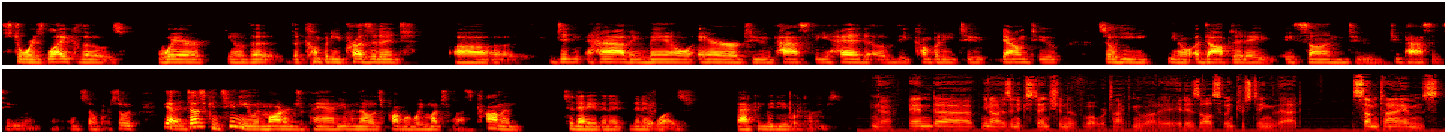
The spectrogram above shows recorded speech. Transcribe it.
stories like those where, you know, the, the company president, uh, didn't have a male heir to pass the head of the company to down to, so he you know adopted a, a son to to pass it to and, and so forth. So yeah, it does continue in modern Japan, even though it's probably much less common today than it than it was back in medieval times. Yeah, and uh, you know, as an extension of what we're talking about, it is also interesting that sometimes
